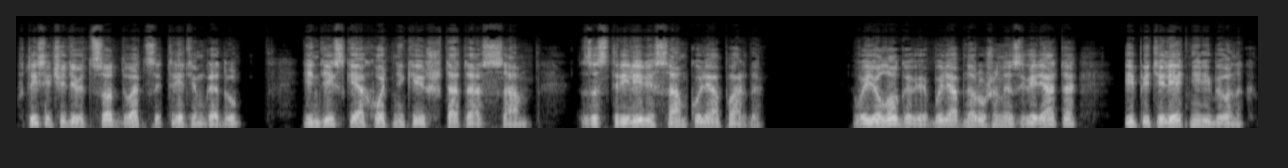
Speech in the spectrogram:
В 1923 году индийские охотники из штата Ассам застрелили самку леопарда. В ее логове были обнаружены зверята и пятилетний ребенок.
